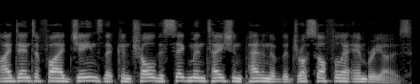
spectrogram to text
identified genes that control the segmentation pattern of the Drosophila embryos.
